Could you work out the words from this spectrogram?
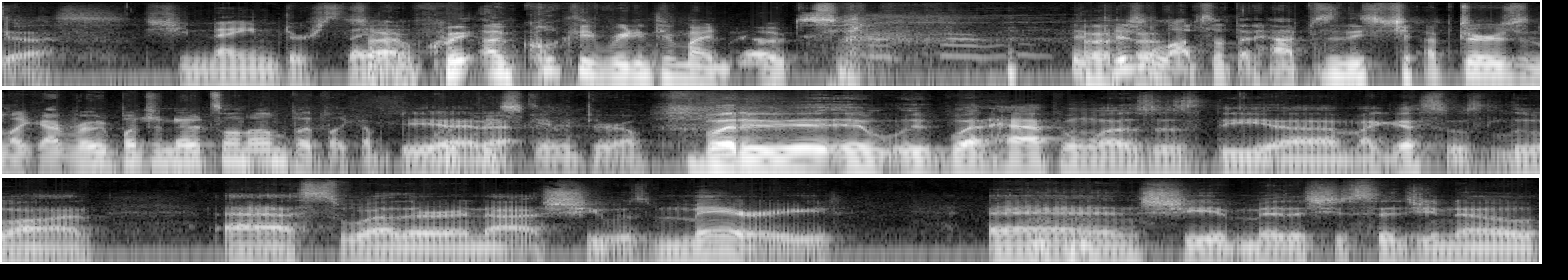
Yes. She named herself. So I'm, quick, I'm quickly reading through my notes. There's a lot of stuff that happens in these chapters, and like I wrote a bunch of notes on them, but like I'm Yeah, quickly that- skimming through them. But it, it, it what happened was is the um, I guess it was Lewin asked whether or not she was married, and Mm-hmm. she admitted she said, you know,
